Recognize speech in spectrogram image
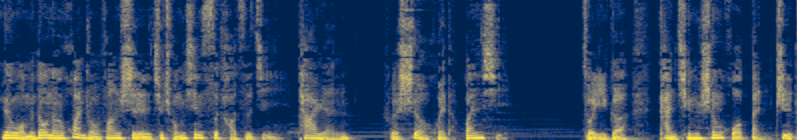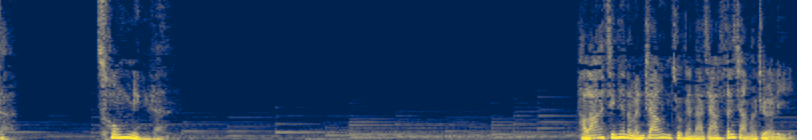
愿我们都能换种方式去重新思考自己、他人和社会的关系。做一个看清生活本质的聪明人。好啦，今天的文章就跟大家分享到这里。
